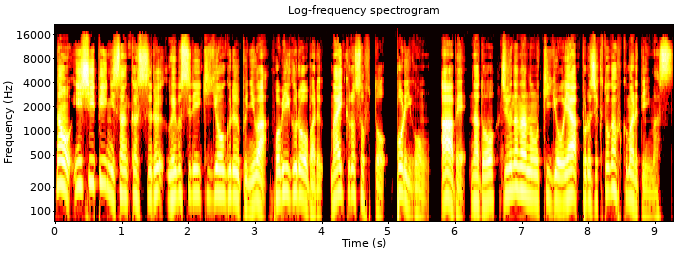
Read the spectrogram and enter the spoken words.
なお ECP に参加する Web3 企業グループにはフォビグローバル、マイクロソフト、ポリゴン、アーベなど17の企業やプロジェクトが含まれています。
